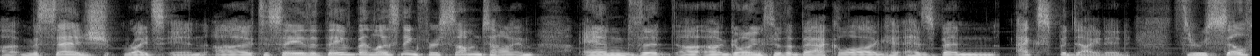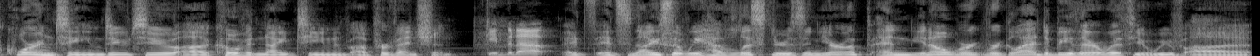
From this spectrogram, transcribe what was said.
Uh, Message writes in uh, to say that they've been listening for some time and that uh, uh, going through the backlog has been expedited through self quarantine due to uh, COVID 19 uh, prevention. Keep it up. It's it's nice that we have listeners in Europe, and you know we're we're glad to be there with you. We've uh,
